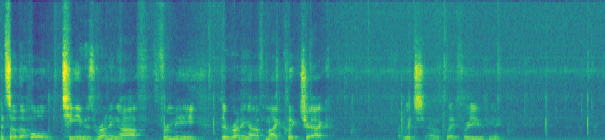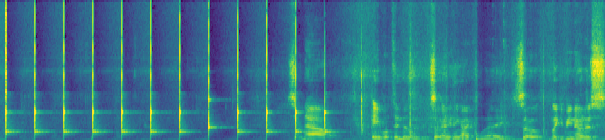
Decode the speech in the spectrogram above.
And so the whole team is running off. For me, they're running off my click track, which I will play for you here. So now Ableton does it. So anything I play, so like if you notice,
